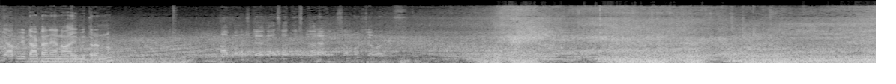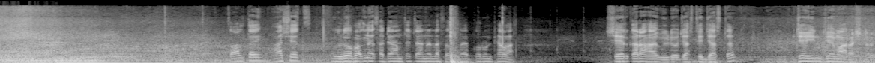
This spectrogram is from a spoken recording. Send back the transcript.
ही आपली टाटा नॅनो आहे मित्रांनो. हा फास्टॅग असा दिसणार आहे समोरच्या बाजूस. चालतंय असेच व्हिडिओ बघण्यासाठी आमच्या चॅनलला सबस्क्राईब करून ठेवा. शेअर करा हा व्हिडिओ जास्तीत जास्त. जय हिंद जय महाराष्ट्र.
